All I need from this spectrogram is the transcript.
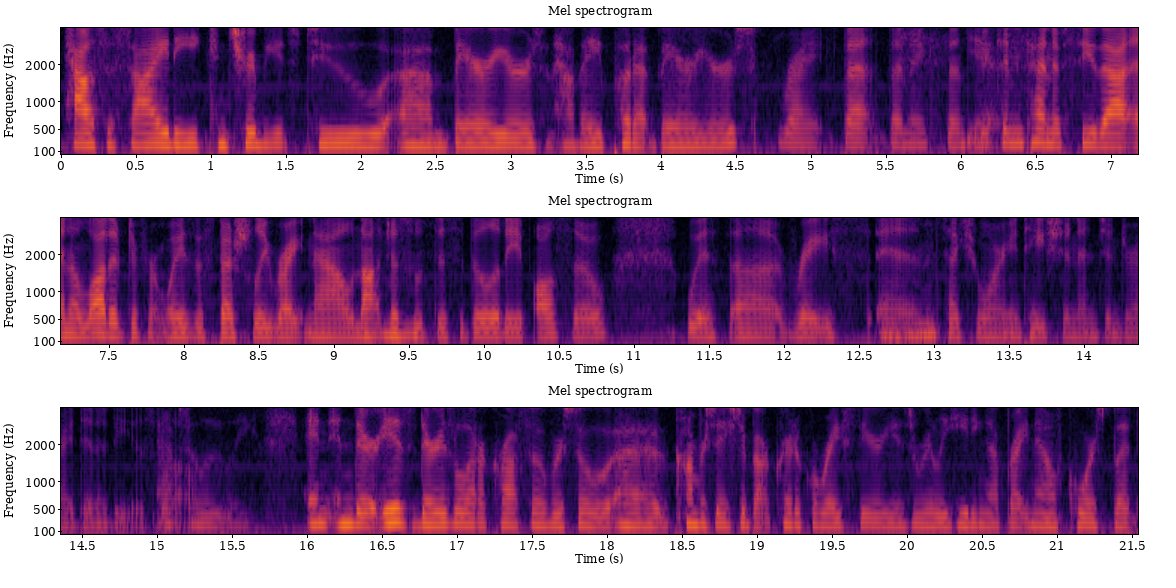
how society contributes to um, barriers and how they put up barriers Right. That that makes sense. We can kind of see that in a lot of different ways, especially right now, not just Mhm. with disability, also with uh, race and sexual orientation and gender identity as well. Absolutely, and and there is there is a lot of crossover. So uh, conversation about critical race theory is really heating up right now, of course. But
